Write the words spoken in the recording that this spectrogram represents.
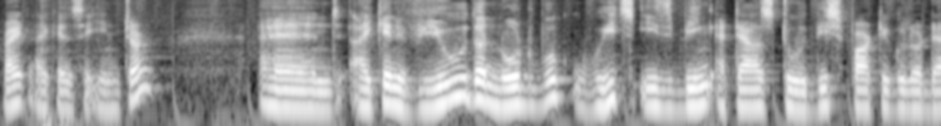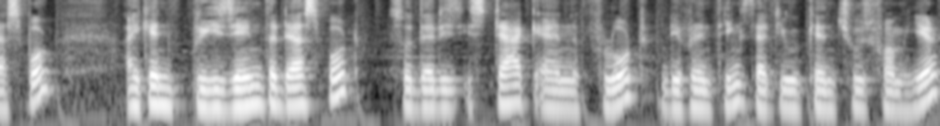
right? I can say enter and I can view the notebook which is being attached to this particular dashboard. I can present the dashboard. So there is stack and float different things that you can choose from here.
